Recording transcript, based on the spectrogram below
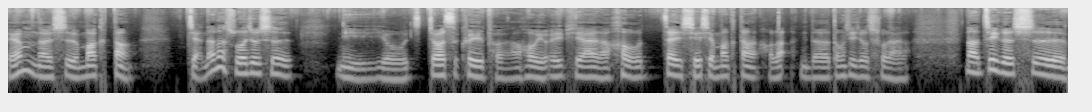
M 呢是 Markdown，简单的说就是你有 JavaScript，然后有 API，然后再写写 Markdown，好了，你的东西就出来了。那这个是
